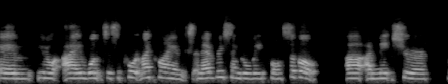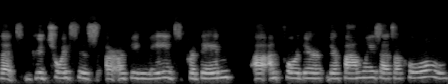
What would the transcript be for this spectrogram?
um, you know, I want to support my clients in every single way possible uh, and make sure that good choices are, are being made for them uh, and for their their families as a whole.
